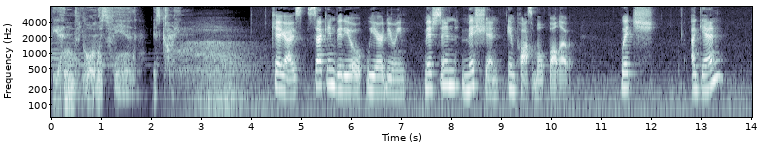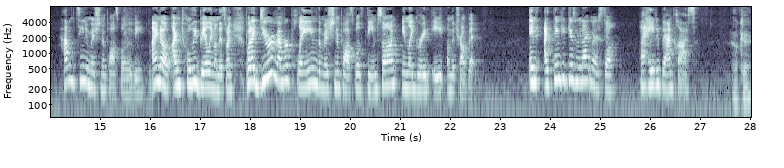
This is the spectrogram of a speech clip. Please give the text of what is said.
The end you always feared is coming. Okay, guys, second video we are doing Mission Mission Impossible Fallout, which again haven't seen a Mission Impossible movie. I know I'm totally bailing on this one, but I do remember playing the Mission Impossible theme song in like grade eight on the trumpet, and I think it gives me nightmares still. I hated band class. Okay.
